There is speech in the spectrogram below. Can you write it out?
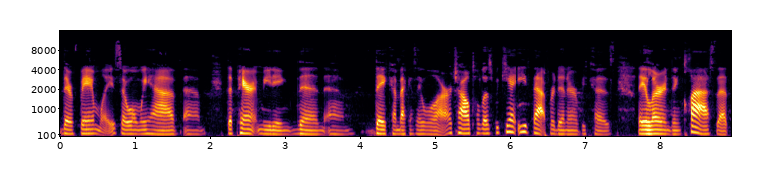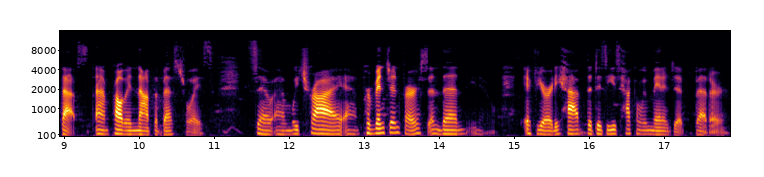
their family. So when we have um, the parent meeting, then um, they come back and say, well, our child told us we can't eat that for dinner because they learned in class that that's um, probably not the best choice. So um, we try um, prevention first, and then you know if you already have the disease, how can we manage it better?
